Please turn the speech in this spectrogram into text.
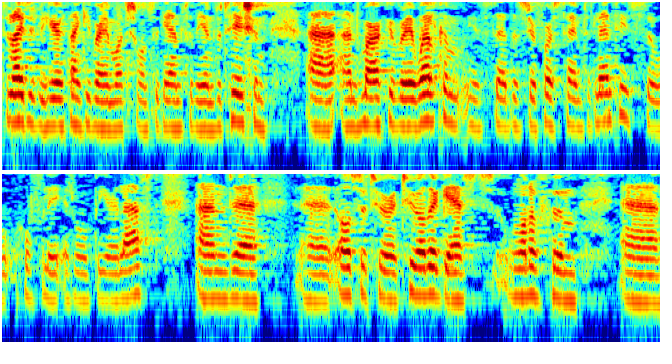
Delighted to be here. Thank you very much once again for the invitation. Uh, and Mark, you're very welcome. You've said this is your first time to Glenties, so hopefully it won't be your last. And uh, uh, also to our two other guests, one of whom uh,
